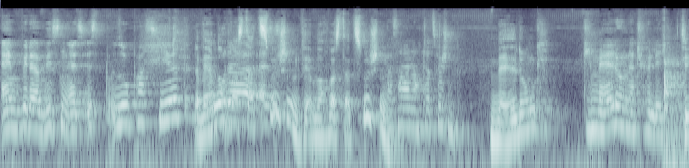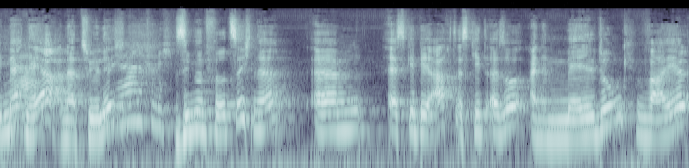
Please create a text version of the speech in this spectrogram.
entweder wissen, es ist so passiert. Wir haben noch was dazwischen. Wir haben noch was dazwischen. Was haben wir noch dazwischen? Meldung die Meldung natürlich. Die Me ja. ja. natürlich. Ja, natürlich. 47, ne? Ähm, SGB 8, es gibt also eine Meldung, weil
